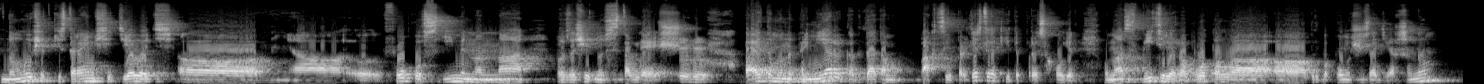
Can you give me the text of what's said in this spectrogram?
но мы все-таки стараемся делать э, э, фокус именно на правозащитную составляющую. Uh-huh. Поэтому, например, когда там акции протеста какие-то происходят. У нас в Питере работала э, группа помощи задержанным,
